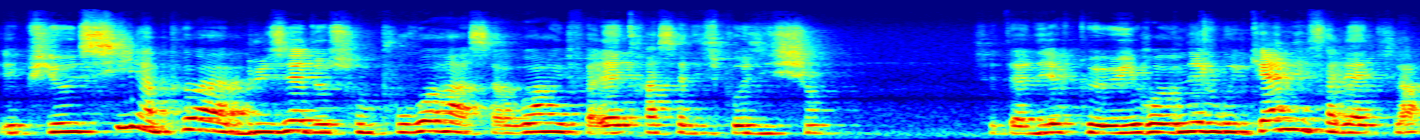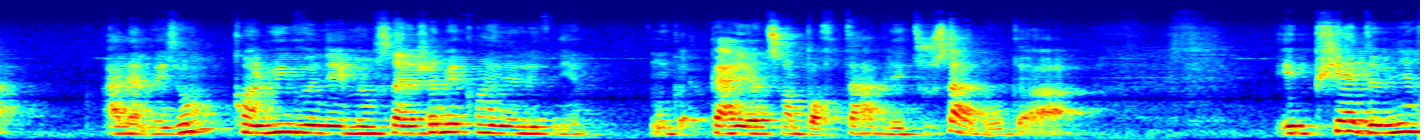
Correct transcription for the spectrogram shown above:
Et puis aussi un peu abusé de son pouvoir, à savoir il fallait être à sa disposition. C'est-à-dire qu'il revenait le week-end, il fallait être là, à la maison, quand lui venait, mais on ne savait jamais quand il allait venir. Donc période sans portable et tout ça. Donc, euh, et puis à devenir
